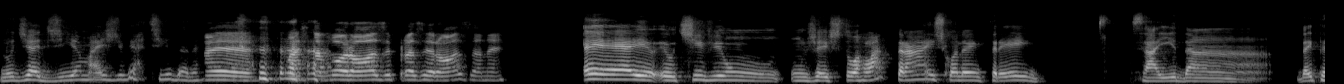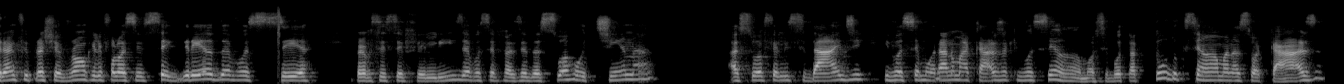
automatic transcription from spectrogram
no dia a dia mais divertida, né? É, mais saborosa e prazerosa, né? É, eu, eu tive um, um, gestor lá atrás, quando eu entrei, saí da, da Ipiranga e fui para a Chevron, que ele falou assim, o segredo é você para você ser feliz é você fazer da sua rotina a sua felicidade e você morar numa casa que você ama. Você botar tudo que você ama na sua casa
